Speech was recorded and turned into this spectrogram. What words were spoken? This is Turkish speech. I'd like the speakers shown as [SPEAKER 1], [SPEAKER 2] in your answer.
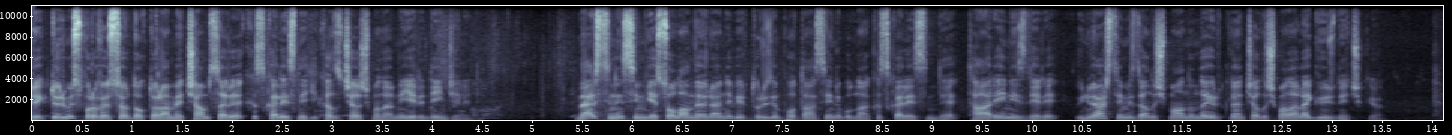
[SPEAKER 1] Rektörümüz Profesör Doktor Ahmet Çamsarı, Kız Kalesi'ndeki kazı çalışmalarını yerinde inceledi. Mersin'in simgesi olan ve önemli bir turizm potansiyeli bulunan Kız Kalesi'nde tarihin izleri üniversitemiz danışmanlığında yürütülen çalışmalarla gün yüzüne çıkıyor.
